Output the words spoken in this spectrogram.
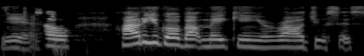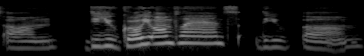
Yeah. So, how do you go about making your raw juices? Um, do you grow your own plants? Do you um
